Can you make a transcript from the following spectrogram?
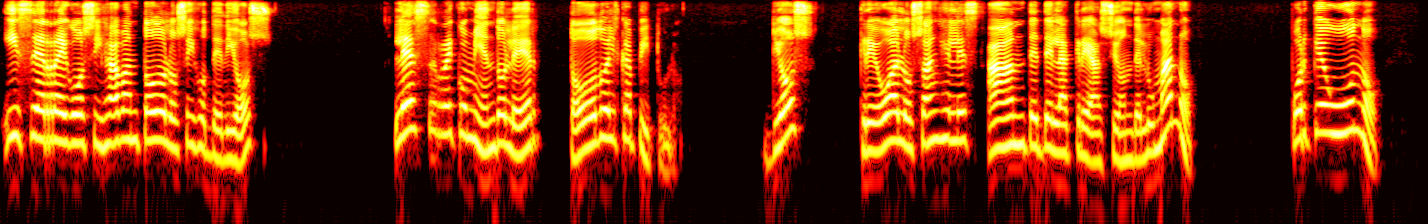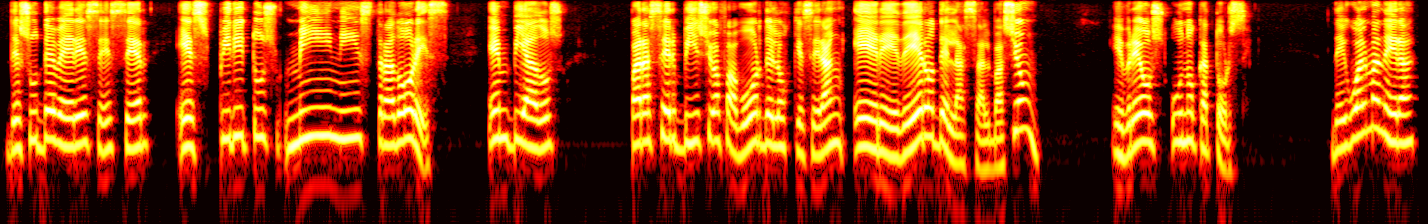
y se regocijaban todos los hijos de Dios? Les recomiendo leer todo el capítulo. Dios creó a los ángeles antes de la creación del humano, porque uno de sus deberes es ser espíritus ministradores enviados para servicio a favor de los que serán herederos de la salvación. Hebreos 1.14. De igual manera,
